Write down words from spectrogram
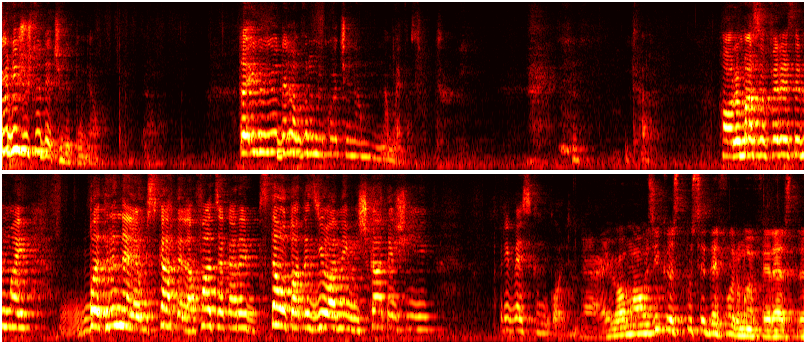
Eu nici nu știu de ce le puneau. Dar eu, eu de la o vreme cu aceea n-am, n-am mai văzut. Da. Au rămas în ferestre numai bătrânele uscate la față care stau toată ziua nemișcate și privesc în gol. Da, eu am auzit că spuse de formă în fereastră.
